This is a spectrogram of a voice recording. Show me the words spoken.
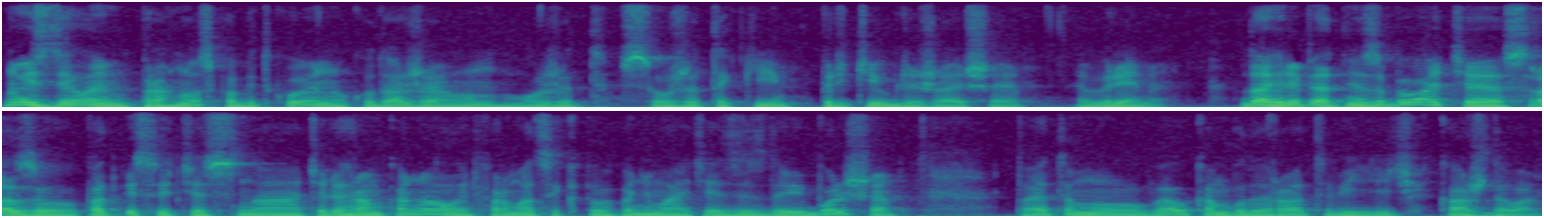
Ну и сделаем прогноз по биткоину, куда же он может все же таки прийти в ближайшее время. Да, и, ребят, не забывайте, сразу подписывайтесь на телеграм-канал, информации, как вы понимаете, я здесь даю больше, поэтому welcome, буду рад видеть каждого.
